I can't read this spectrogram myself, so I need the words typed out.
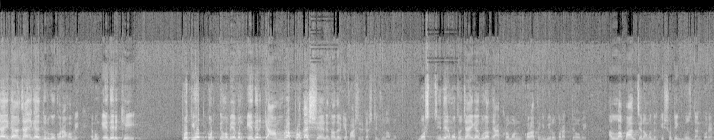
জায়গা জায়গায় দুর্গ করা হবে এবং এদেরকে প্রতিহত করতে হবে এবং এদেরকে আমরা প্রকাশ্যে এনে তাদেরকে ফাঁসির কাষ্টে ঝুলাবো। মসজিদের মতো জায়গাগুলোতে আক্রমণ করা থেকে বিরত রাখতে হবে। আল্লাহ পাক যেন আমাদেরকে সঠিক বুঝদান করেন।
